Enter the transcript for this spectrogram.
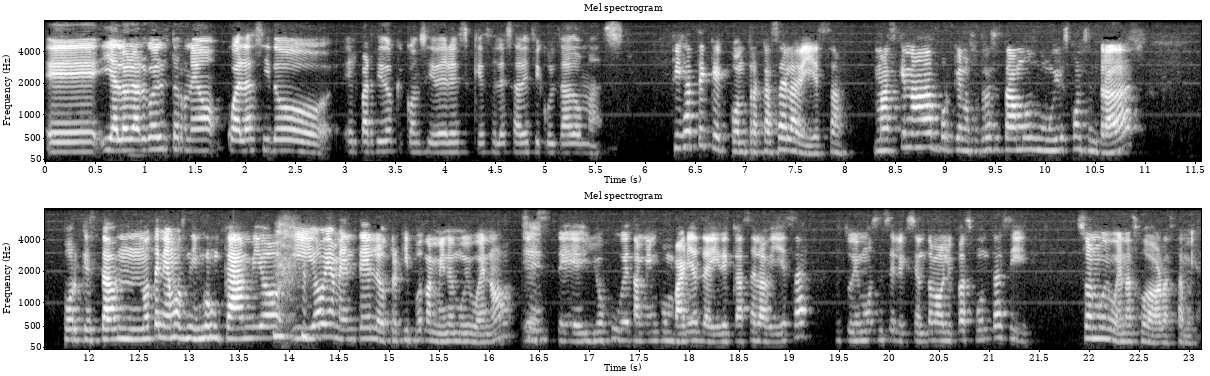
Eh, y a lo largo del torneo, ¿cuál ha sido el partido que consideres que se les ha dificultado más? Fíjate que contra Casa de la Belleza, más que nada porque nosotras estábamos muy desconcentradas, porque está, no teníamos ningún cambio y obviamente el otro equipo también es muy bueno. Este, yo jugué también con varias de ahí de Casa de la Belleza estuvimos en selección Tamaulipas juntas y son muy buenas jugadoras también.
